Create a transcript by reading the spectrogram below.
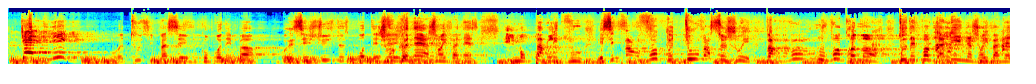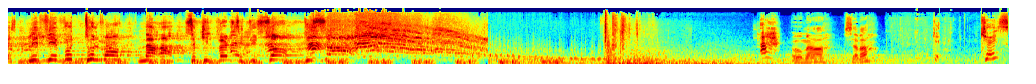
Quelle ligne? On va tous y passer, vous comprenez pas On essaie juste de se protéger. Je vous connais, agent Ibanez. Ils m'ont parlé de vous. Et c'est par vous que tout va se jouer. Par vous ou votre mort. Tout dépend de la ligne, agent Ibanez. Méfiez-vous de tout le monde. Mara, ce qu'ils veulent, c'est du sang. Du sang Oh Mara, ça va? Qu'est-ce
